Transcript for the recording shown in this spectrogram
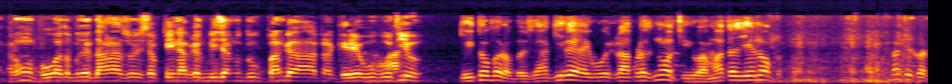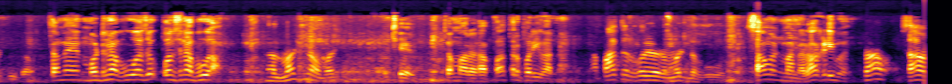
નકર હું ભુવા તો બધા દાણા જોઈ સપટી નાખે બીજાનું દુઃખ ભાંગે આ ઘરે ઊભું થયું. એ તો બરોબર છે આ ઘીરે આવ્યું એટલે આપણે ન થયું આ માતાજી નો નથી કરતી તો. તમે મઢના ભુવા છો પંચના ભુવા? મઢ નો મઠ ઠીક તમારા આ પાત્ર પરિવારના? આ પાત્ર પરિવાર મતલબ નો માં રાખડી બંધ? સાવન સાવ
